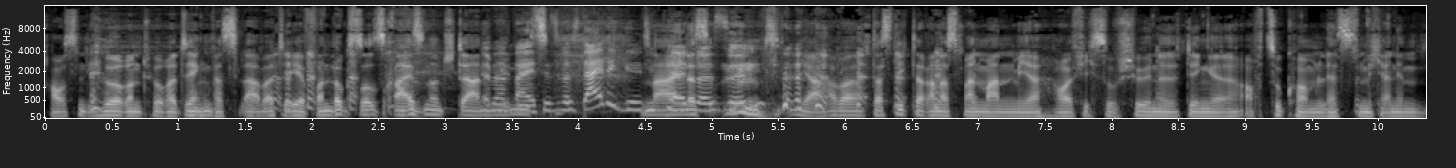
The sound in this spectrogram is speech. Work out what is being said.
draußen die Hörerinnen und Hörer denken, was labert ihr hier von Luxusreisen und Sterne. Man weiß jetzt, was deine Guilty Nein, Pleasures das, sind. Ja, aber das liegt daran, dass mein Mann mir häufig so schöne Dinge auch zukommen lässt, mich an dem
